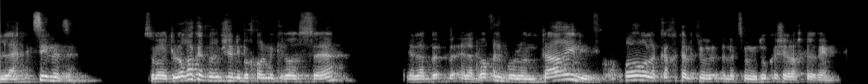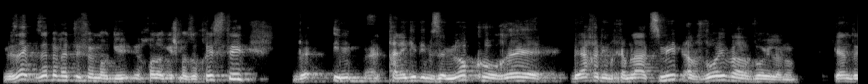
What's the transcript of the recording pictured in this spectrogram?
להקצין את זה. זאת אומרת, לא רק הדברים שאני בכל מקרה עושה, אלא, אלא באופן וולונטרי לבחור לקחת על על עצמי דוקה של אחרים. וזה באמת לפעמים יכול להרגיש מזוכיסטי, ואני אגיד, אם זה לא קורה ביחד עם חמלה עצמית, אבוי ואבוי לנו, כן, זה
